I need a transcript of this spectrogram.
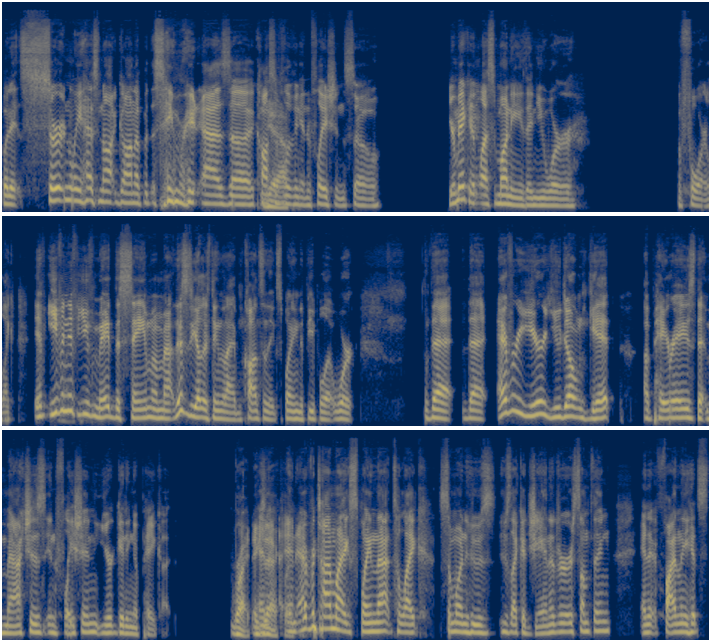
but it certainly has not gone up at the same rate as uh cost Yeah. of living and inflation so you're making less money than you were before. Like if even if you've made the same amount, this is the other thing that I'm constantly explaining to people at work that that every year you don't get a pay raise that matches inflation, you're getting a pay cut. Right, And- exactly. And, every time I explain that to like someone who's who's like a janitor or something, and it finally hits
